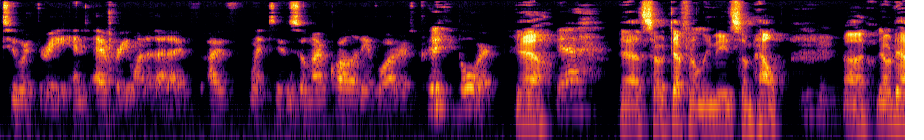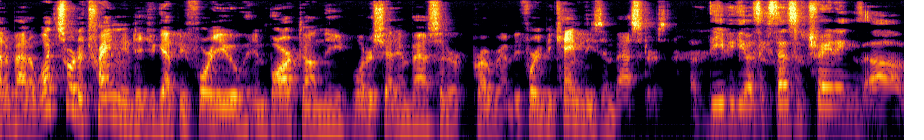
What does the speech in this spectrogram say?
two or three, and every one of that I've I've went to. So my quality of water is pretty poor. Yeah. Yeah. Yeah. So it definitely needs some help. hmm Uh, no doubt about it. What sort of training did you get before you embarked on the Watershed Ambassador program, before you became these ambassadors? Uh, DEP gave us extensive trainings uh,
